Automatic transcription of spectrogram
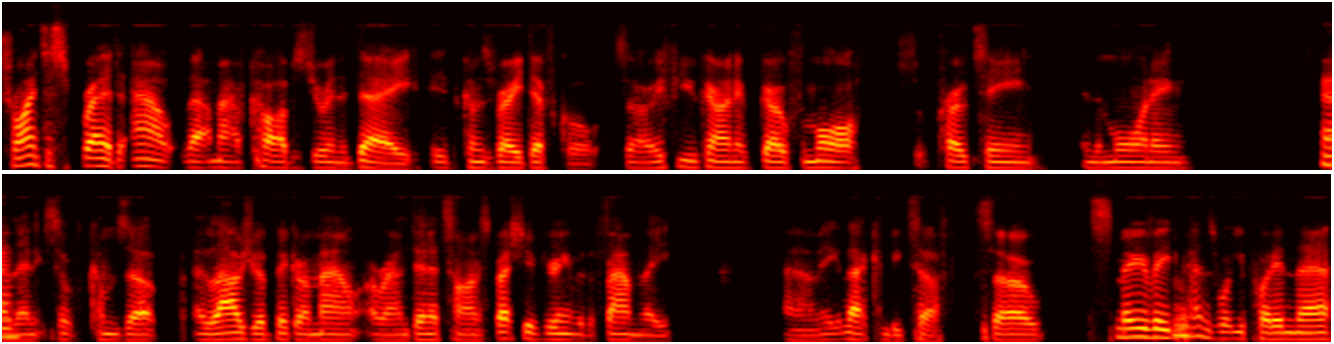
trying to spread out that amount of carbs during the day. It becomes very difficult. So if you kind of go for more sort of protein in the morning, Okay. and then it sort of comes up, allows you a bigger amount around dinner time, especially if you're eating with the family. Um, it- that can be tough. So smoothie Mm. depends what you put in there.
